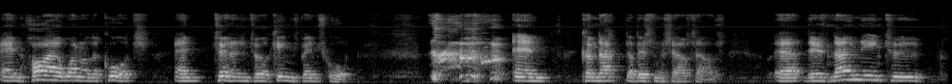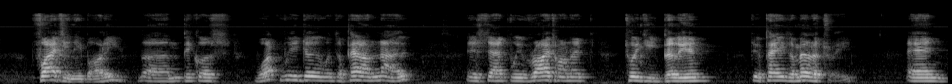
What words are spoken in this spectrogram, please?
and hire one of the courts and turn it into a King's Bench court and conduct the business ourselves. Uh, there's no need to fight anybody um, because what we do with the pound note is that we write on it 20 billion to pay the military and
